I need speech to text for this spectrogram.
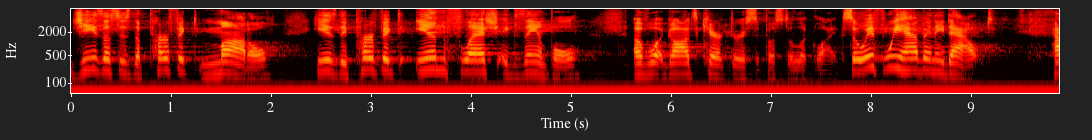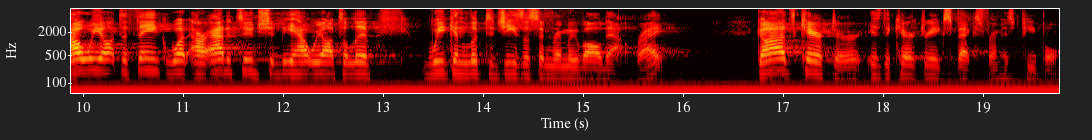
Jesus is the perfect model he is the perfect in flesh example of what God's character is supposed to look like. So if we have any doubt how we ought to think, what our attitude should be, how we ought to live, we can look to Jesus and remove all doubt, right? God's character is the character he expects from his people.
